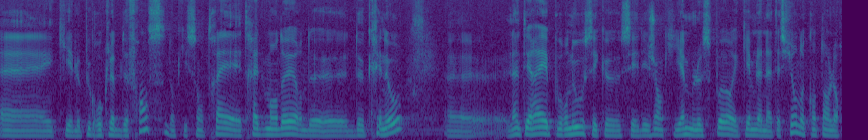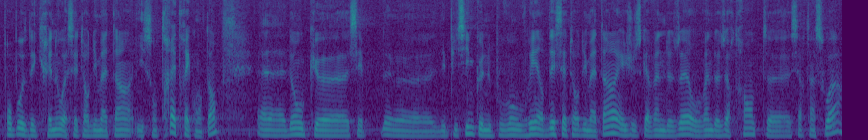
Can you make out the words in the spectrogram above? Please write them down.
euh, qui est le plus gros club de France. Donc ils sont très, très demandeurs de, créneaux. Euh, l'intérêt pour nous, c'est que c'est des gens qui aiment le sport et qui aiment la natation. Donc quand on leur propose des créneaux à 7 h du matin, ils sont très très contents. Euh, donc c'est des piscines que nous pouvons ouvrir dès 7 h du matin et jusqu'à 22h ou 22h30 certains soirs.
